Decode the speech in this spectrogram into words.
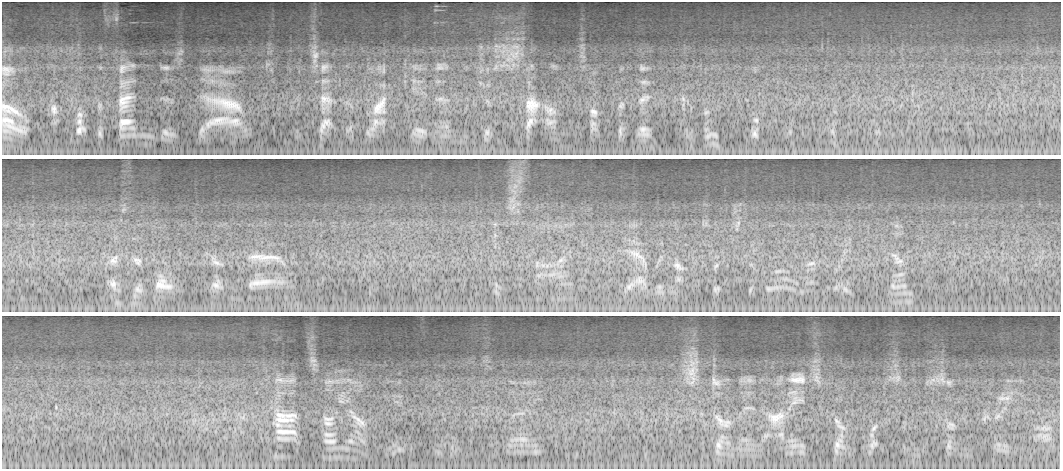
oh, I put the fenders down to protect the black in and just sat on top of the gunwale as the boat's gone down. It's fine. Yeah, we've not touched the wall, have we? No. I can't tell you how beautiful it is today. Stunning. I need to go and put some sun cream on.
